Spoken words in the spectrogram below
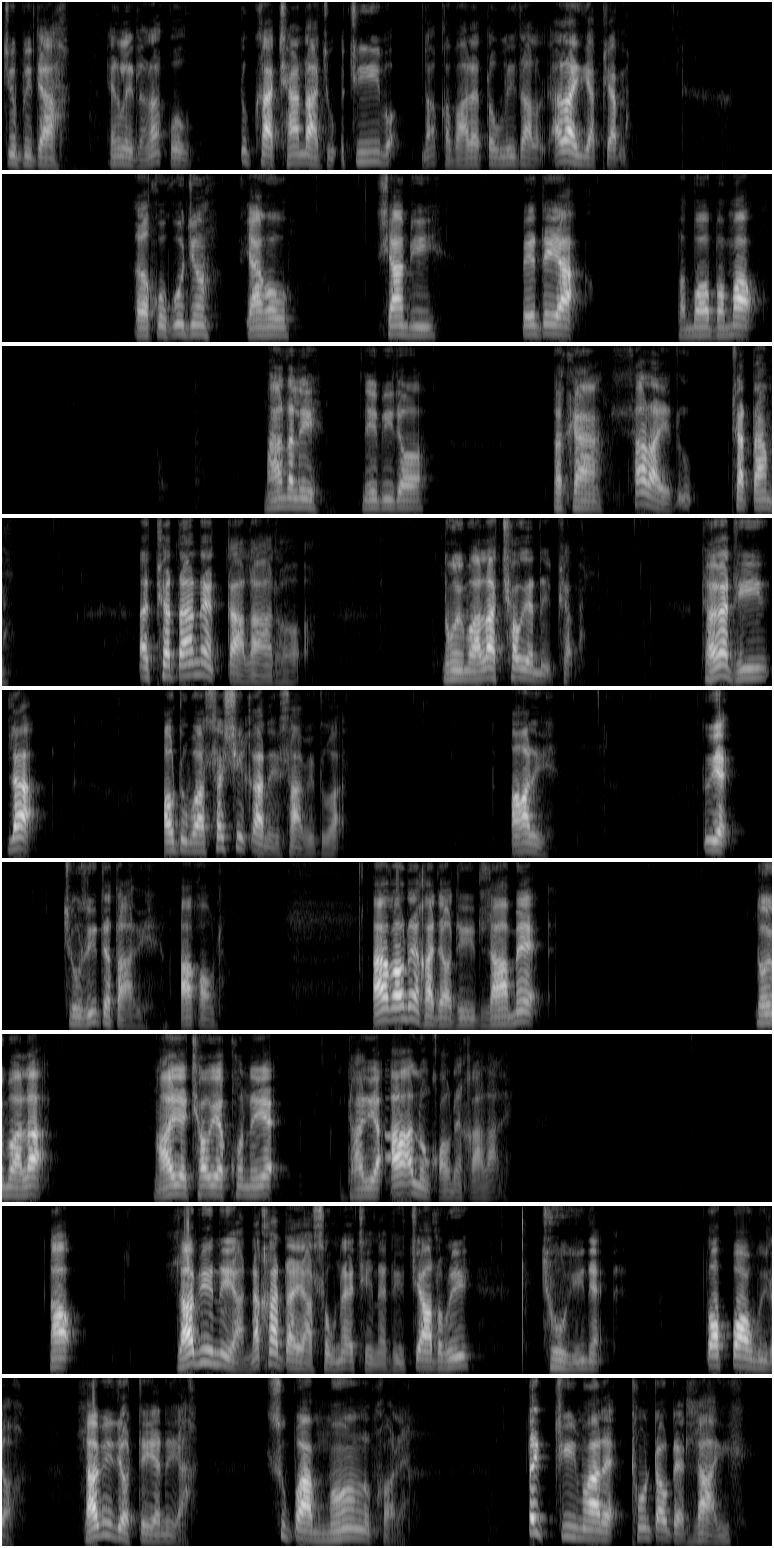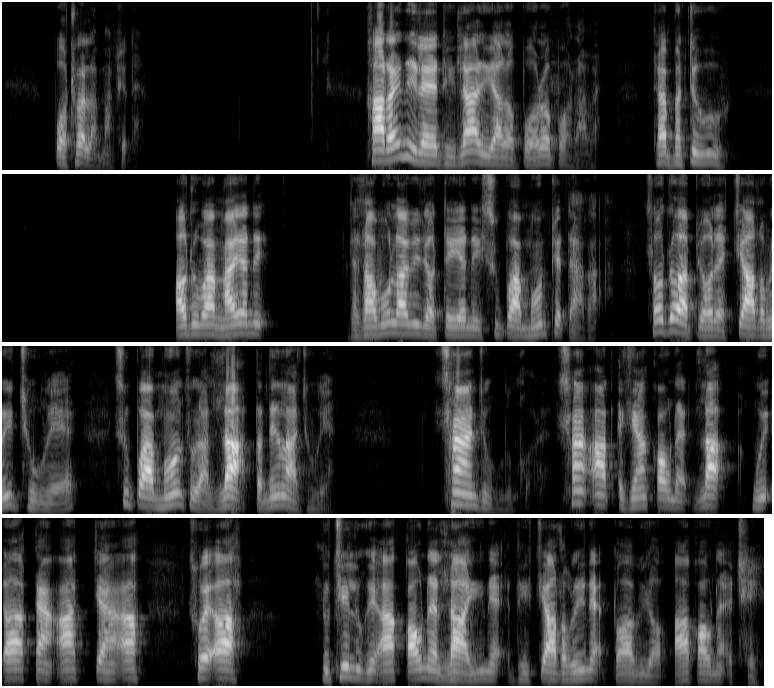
ဂျူပီတာအင်္ဂလိပ်လိုနော်ကိုဒုက္ခချမ်းသာကျူအကြီးပေါ့နော်ကဘာလဲ3 4သားလောက်အဲ့ဒါကြီးကဖြတ်မှာအဲ့ကိုကိုကျွန်းရန်ကုန်ရှမ်းပြည် ပေတရဗမောဗမောက်မန္တလေးနေပြီးတော့ပကံစလာရသူဖြတ်တမ်းအဖြတ်တမ်းတဲ့ကာလာတော့နိုဝင်ဘာလ6ရက်နေ့ဖြတ်မှာဒါကဒီလအောက်တိုဘာ18ကနေစပြီးသူကအားရီသူရဲ့ဂျိုစီတတာတွေအားကောင်းတယ် အားကောင်းတဲ့အခါကျတော့ဒီလာမဲ့နိုဝင်ဘာလ9ရက်6ရက်9ရက်ဒါတွေကအားအလွန်ကောင်းတဲ့ကာလတွေနောက်လာပြည့်နေ့ကနက္ခတရစုံတဲ့အချိန်နဲ့ဒီကြာသပတေးဂျိုကြီးနဲ့တော့ပေါင်းပြီးတော့လာပြည့်တော့တရနေ့ဟာစူပါမွန်လို့ခေါ်တယ်တိတ်ကြီးမားတဲ့ထွန်းတောက်တဲ့လာကြီးပေါ်ထွက်လာမှာဖြစ်တယ် ခါတိုင်းနေလဲဒီလာကြီးကတော့ပေါ်တော့ပေါ်တာပဲဒါမတူဘူးအော်တိုဘာ9ရက်နေ့တစားမိုးလာပြီးတော့တရက်နေ့စူပါမွန်ဖြစ်တာကစောတော့ပြောတဲ့ကြာသပတေးဂျူတယ်စူပါမွန်ဆိုတာလတနင်္လာဂျူရယ်ဆန်းဂျူလို့ခေါ်တယ်ဆန်းအားအရန်ကောင်းတဲ့လငွေအားတန်အားကြံအားဆွဲအားလူချစ်လူခင်အားကောင်းတဲ့လာကြီးနဲ့ဒီကြာသပတေးနဲ့တွားပြီးတော့အားကောင်းတဲ့အချိန်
